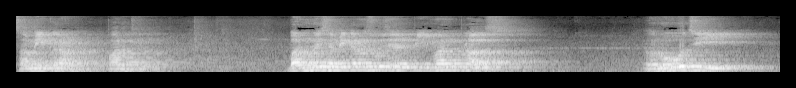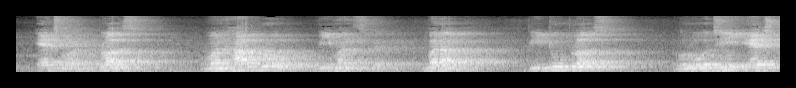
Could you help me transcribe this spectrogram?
સમીકરણ પરથી. બર્નૌલી સમીકરણ શું છે? P1 ρ g h1 1 half rho v1 square. બરાબર. P2 ρ g h2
